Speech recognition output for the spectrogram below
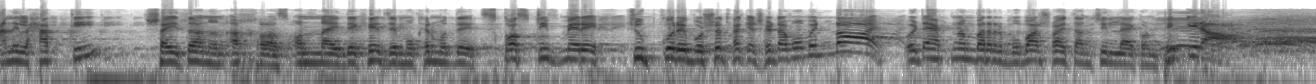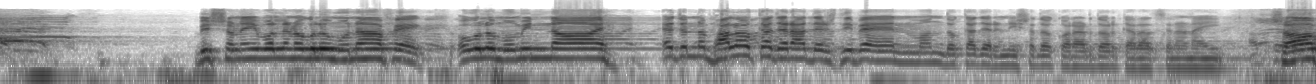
আনিল হাক্কি শয়তানুন আখরাস, অন্যায় দেখে যে মুখের মধ্যে স্কস্টিপ মেরে চুপ করে বসে থাকে, সেটা মুমিন নয়। ওইটা এক নম্বরের বোবা শয়তান চিল্লা এখন, ঠিক কিনা? বিশ্ব নেই বললেন, ওগুলো মুনাফেক, ওগুলো মুমিন নয়। এজন্য ভালো কাজের আদেশ দিবেন, মন্দ কাজের নিষেধ করার দরকার আছে না নাই? সব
